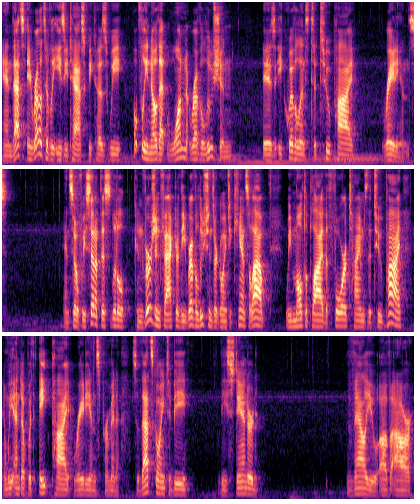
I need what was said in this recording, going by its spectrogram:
and that's a relatively easy task because we hopefully know that one revolution is equivalent to 2 pi radians. And so if we set up this little conversion factor, the revolutions are going to cancel out, we multiply the 4 times the 2 pi, and we end up with 8 pi radians per minute. So that's going to be the standard value of our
